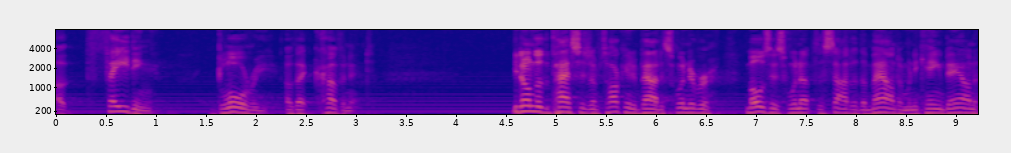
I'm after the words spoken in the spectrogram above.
a fading glory of that covenant. You don't know the passage I'm talking about. It's whenever Moses went up the side of the mountain. When he came down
